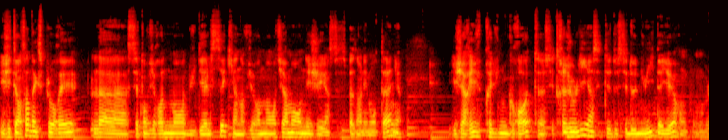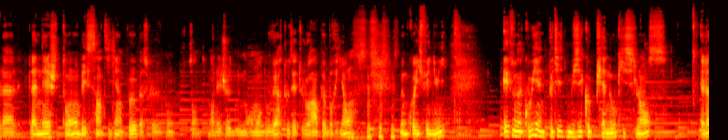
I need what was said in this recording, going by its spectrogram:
Et j'étais en train d'explorer cet environnement du DLC qui est un environnement entièrement enneigé, hein, ça se passe dans les montagnes. J'arrive près d'une grotte, c'est très joli, hein, c'est de, nuit d'ailleurs, la, neige tombe et scintille un peu parce que dans les jeux de monde ouvert tout est toujours un peu brillant, même quand il fait nuit. Et tout d'un coup il y a une petite musique au piano qui se lance, et là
